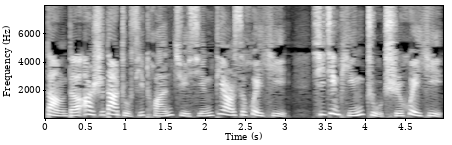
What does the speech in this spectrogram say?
党的二十大主席团举行第二次会议，习近平主持会议；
